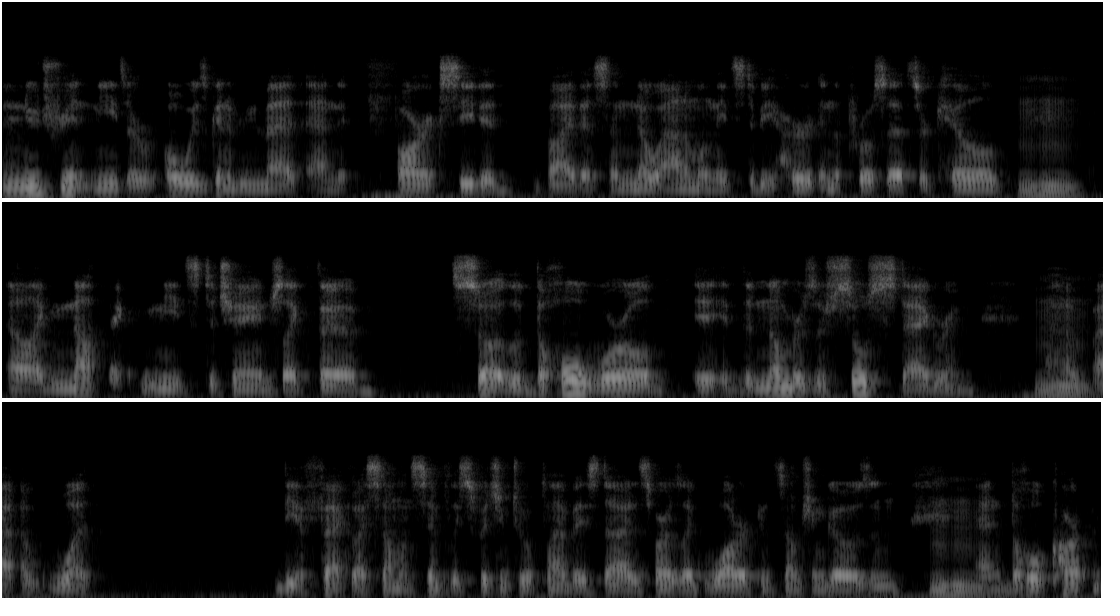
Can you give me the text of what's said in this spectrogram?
nutrient needs are always going to be met and far exceeded by this and no animal needs to be hurt in the process or killed mm-hmm. uh, like nothing needs to change like the so the, the whole world it, it, the numbers are so staggering mm-hmm. uh, uh, what the effect by someone simply switching to a plant-based diet as far as like water consumption goes and mm-hmm. and the whole carbon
